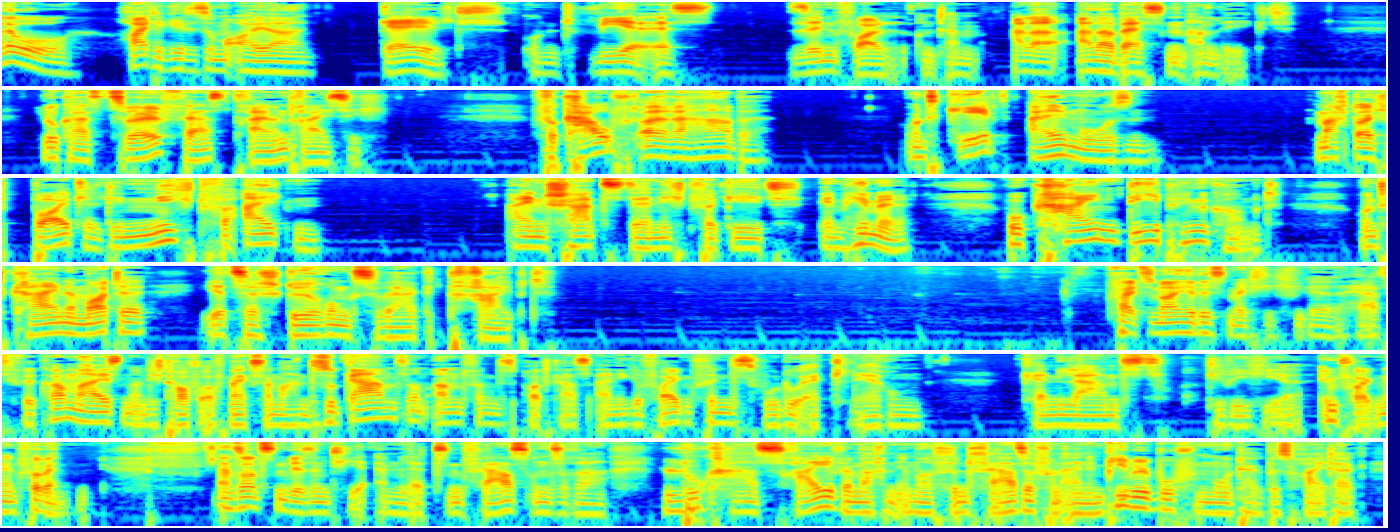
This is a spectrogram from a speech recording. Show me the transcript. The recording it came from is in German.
Hallo, heute geht es um euer Geld und wie ihr es sinnvoll und am aller, allerbesten anlegt. Lukas 12, Vers 33. Verkauft eure Habe und gebt Almosen. Macht euch Beutel, die nicht veralten. Ein Schatz, der nicht vergeht, im Himmel, wo kein Dieb hinkommt und keine Motte ihr Zerstörungswerk treibt. Falls du neu hier bist, möchte ich wieder herzlich willkommen heißen und dich darauf aufmerksam machen, dass du ganz am Anfang des Podcasts einige Folgen findest, wo du Erklärungen kennenlernst, die wir hier im Folgenden verwenden. Ansonsten, wir sind hier im letzten Vers unserer Lukas-Reihe. Wir machen immer fünf Verse von einem Bibelbuch von Montag bis Freitag.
